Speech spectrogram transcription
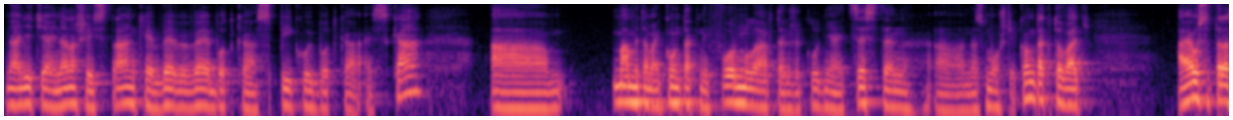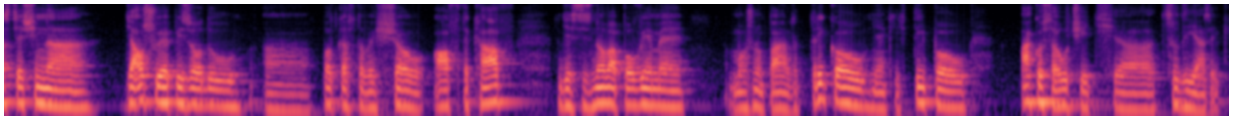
nájdete aj na našej stránke www.speakuj.sk a máme tam aj kontaktný formulár, takže kľudne aj cez ten nás môžete kontaktovať. A ja už sa teraz teším na ďalšiu epizódu podcastovej show Off the Cuff, kde si znova povieme možno pár trikov, nejakých typov, ako sa učiť cudzí jazyk.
